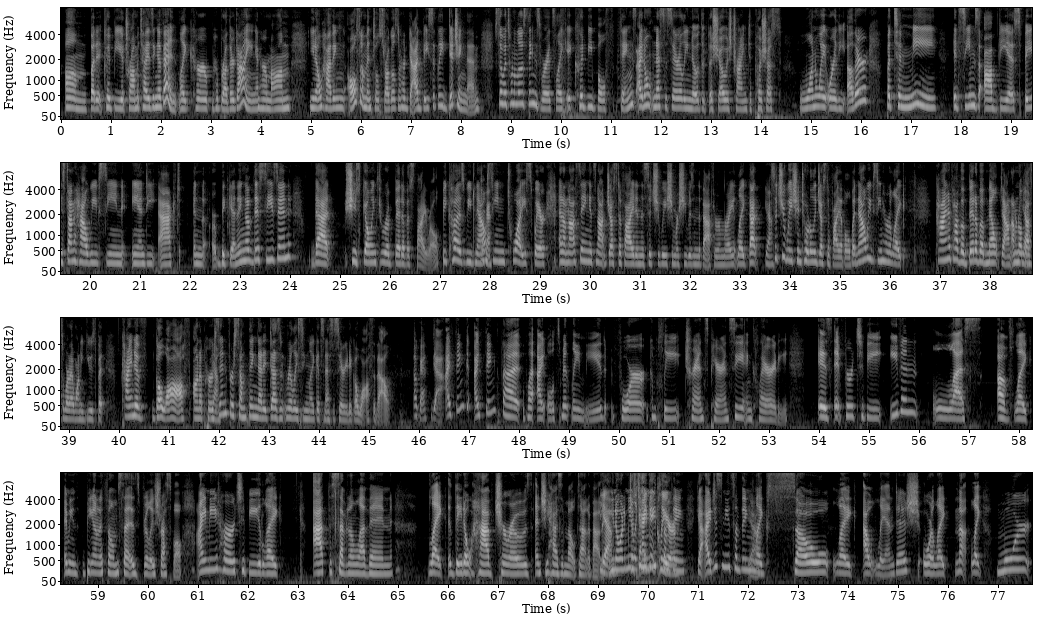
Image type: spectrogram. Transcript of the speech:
Um, but it could be a traumatizing event, like her her brother dying and her mom, you know, having also mental struggles and her dad basically ditching them. So it's one of those things where it's like it could be both things. I don't necessarily know that the show is trying to push us one way or the other, but to me, it seems obvious based on how we've seen Andy act in the beginning of this season that she's going through a bit of a spiral because we've now Okay. seen twice where and I'm not saying it's not justified in the situation where she was in the bathroom, right? Like that Yeah. situation totally justifiable, but now we've seen her like kind of have a bit of a meltdown. I don't know if Yeah. that's the word I want to use, but kind of go off on a person for something that it doesn't really seem like it's necessary to go off about. Okay. Yeah, I think I think that what I ultimately need for complete transparency and clarity is it for it to be even less of like I mean being on a film set is really stressful. I need her to be like at the 7-Eleven like they don't have churros and she has a meltdown about it. Yeah. You know what I mean? Just like to I make it clear. something yeah, I just need something Yeah. like so like outlandish or like not like more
